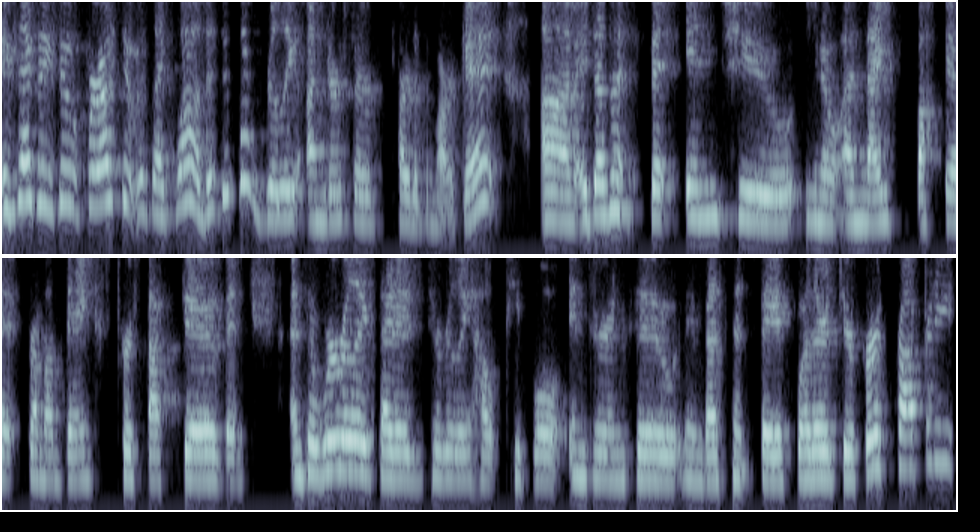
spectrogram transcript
Exactly. So for us, it was like, wow, this is a really underserved part of the market. Um, it doesn't fit into you know a nice bucket from a bank's perspective, and and so we're really excited to really help people enter into the investment space, whether it's your first property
